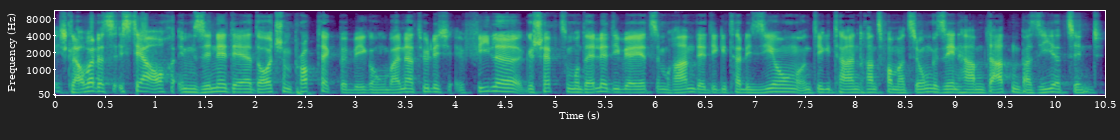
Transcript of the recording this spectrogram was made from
Ich glaube, das ist ja auch im Sinne der deutschen PropTech-Bewegung, weil natürlich viele Geschäftsmodelle, die wir jetzt im Rahmen der Digitalisierung und digitalen Transformation gesehen haben, datenbasiert sind.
